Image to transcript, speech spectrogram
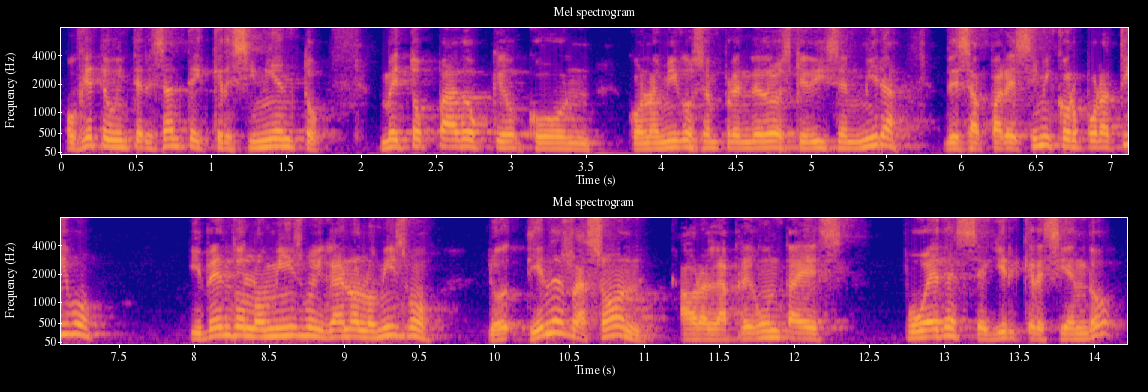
o fíjate, muy interesante, crecimiento. Me he topado que, con, con amigos emprendedores que dicen, mira, desaparecí mi corporativo y vendo lo mismo y gano lo mismo. Yo, tienes razón. Ahora la pregunta es, ¿puedes seguir creciendo?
